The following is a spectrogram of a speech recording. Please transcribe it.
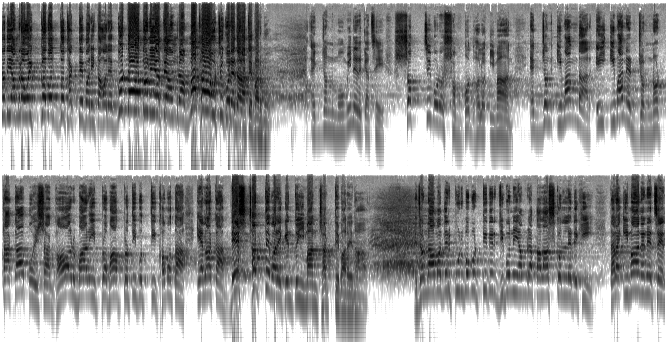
যদি আমরা ঐক্যবদ্ধ থাকতে পারি, তাহলে গোটা দুনিয়াতে আমরা মাথা উঁচু করে দাঁড়াতে পারব। একজন মমিনের কাছে সবচেয়ে বড় সম্পদ হলো ইমান একজন ইমানদার এই ইমানের জন্য টাকা, পয়সা, ঘর, বাড়ি, প্রভাব, প্রতিপত্তি, ক্ষমতা, এলাকা, দেশ ছাড়তে পারে কিন্তু ইমান ছাড়তে পারে না। এজন্য আমাদের পূর্ববর্তীদের জীবনে আমরা তালাশ করলে দেখি, তারা ইমান এনেছেন।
